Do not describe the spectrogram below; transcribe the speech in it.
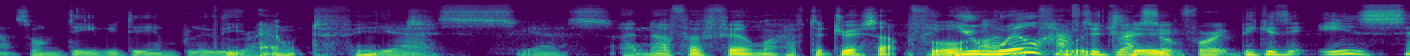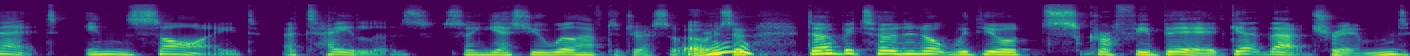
That's on DVD and Blu-ray. The Outfit. Yes, yes. Another film I have to dress up for. You I will have to dress up for it because it is set inside a tailor's. So yes, you will have to dress up for it. So Oh. don't be turning up with your scruffy beard. Get that trimmed.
